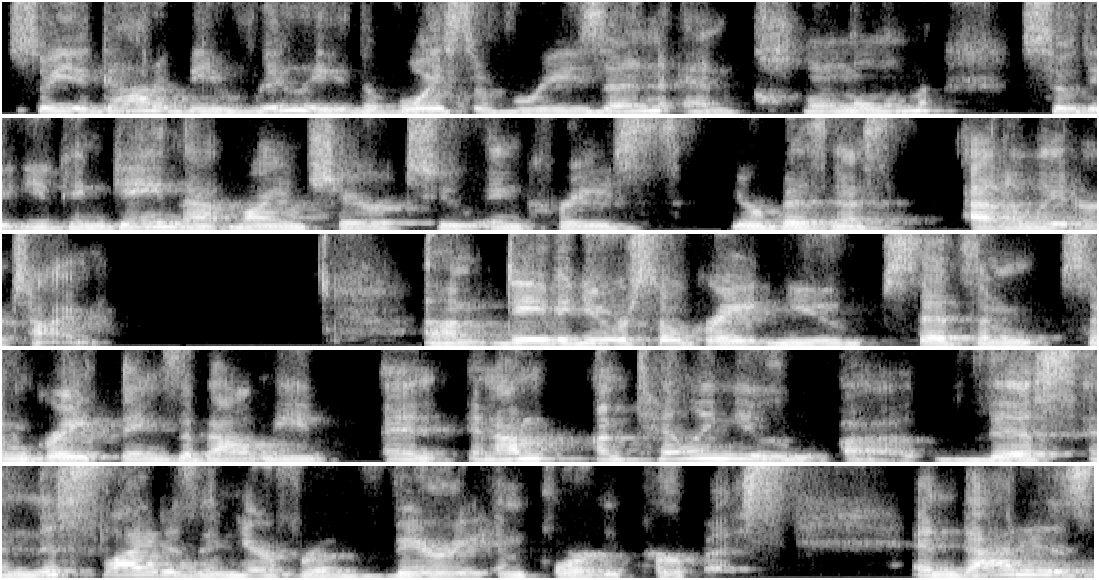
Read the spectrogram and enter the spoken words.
So you got to be really the voice of reason and calm so that you can gain that mind share to increase your business at a later time. Um, David, you were so great, and you said some some great things about me. And and I'm I'm telling you uh, this, and this slide is in here for a very important purpose, and that is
